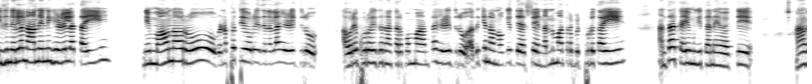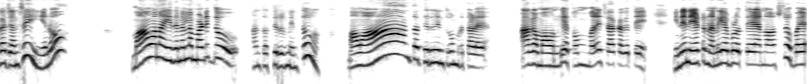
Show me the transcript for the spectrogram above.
ಇದನ್ನೆಲ್ಲ ನಾನು ನಿನಗೆ ಹೇಳಿಲ್ಲ ತಾಯಿ. ನಿಮ್ಮ ಮಾವನವರು ಗಣಪತಿಯವರು ಇದನ್ನೆಲ್ಲ ಹೇಳಿದ್ರು. ಅವರೇ ಪುರೋಹಿತರನ್ನ ಕರ್ಕೊಂಬ ಅಂತ ಹೇಳಿದ್ರು. ಅದಕ್ಕೆ ನಾನು ಹೋಗಿದ್ದೆ ಅಷ್ಟೇ. ನನ್ನ ಮಾತ್ರ ಬಿಟ್ಬಿಡು ತಾಯಿ ಅಂತ ಕೈ ಮುಗಿತಾನೆ ವ್ಯಕ್ತಿ. ಆಗ ಜಾನ್ಸಿ, ಏನು? ಮಾವನ ಇದನ್ನೆಲ್ಲ ಮಾಡಿದ್ದು ಅಂತ ತಿರುಗಿ ನಿಂತು ಮಾವ ಅಂತ ತಿರುಗಿ ನಿಂತ್ಕೊಂಡ್ಬಿಡ್ತಾಳೆ. ಆಗ ಮಾವನ್ಗೆ ತುಂಬಾನೇ ಶಾಕ್ ಆಗುತ್ತೆ. ಇನ್ನೇನ್ ಏಟು ನನಗೆ ಬೀಳುತ್ತೆ ಅನ್ನೋ ಅಷ್ಟು ಭಯ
